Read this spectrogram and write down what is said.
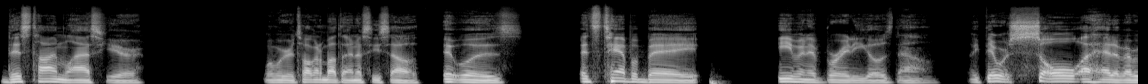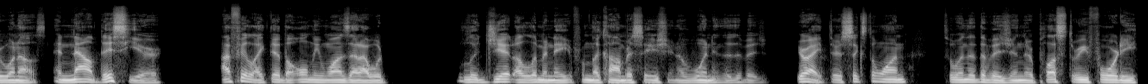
this time last year, when we were talking about the NFC South, it was, it's Tampa Bay, even if Brady goes down. Like they were so ahead of everyone else. And now this year, I feel like they're the only ones that I would legit eliminate from the conversation of winning the division. You're right. They're six to one to win the division. They're plus 340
